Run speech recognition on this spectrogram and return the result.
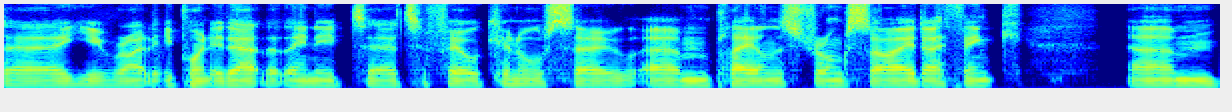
uh, you rightly pointed out that they need to, to fill can also um, play on the strong side. I think um,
